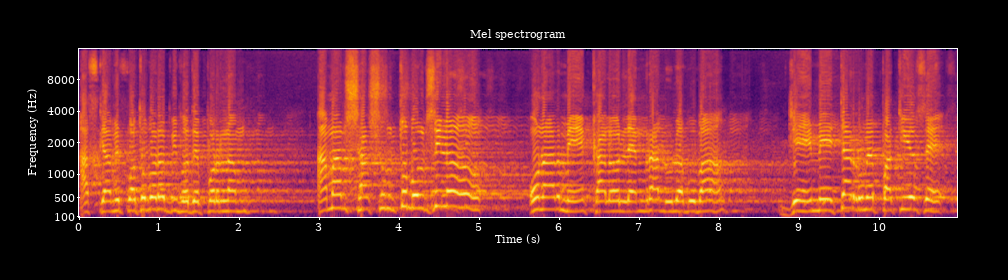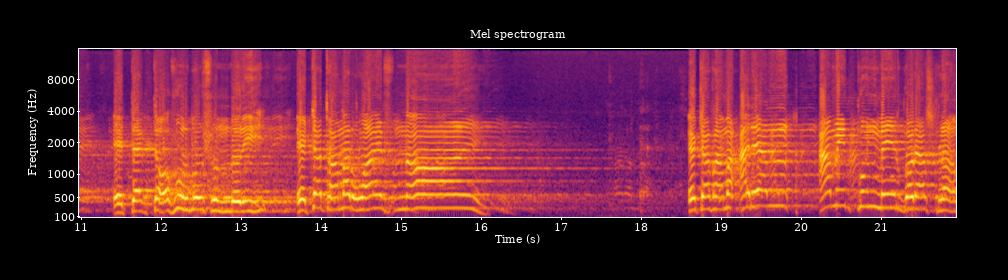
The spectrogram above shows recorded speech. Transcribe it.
আজকে আমি কত বড় বিপদে পড়লাম। আমার শাশুর তো বলছিল, ওনার মেয়ে কালো ল্যাংরা লুলা বুবা, যে মেয়েটার রুমে পাঠিয়েছে, এটা একটা অপূর্ব সুন্দরী, এটা তো আমার ওয়াইফ নয়। এটা আমার আরে আমি কোন মেয়ের ঘরে আসলাম?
